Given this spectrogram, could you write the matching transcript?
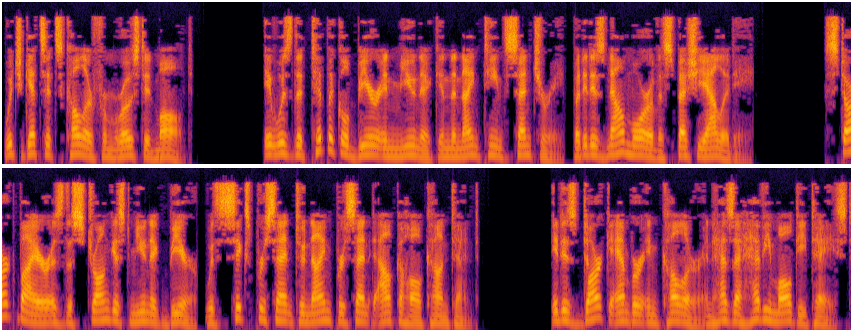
which gets its color from roasted malt. It was the typical beer in Munich in the 19th century, but it is now more of a speciality. Starkbier is the strongest Munich beer, with 6% to 9% alcohol content. It is dark amber in color and has a heavy malty taste.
